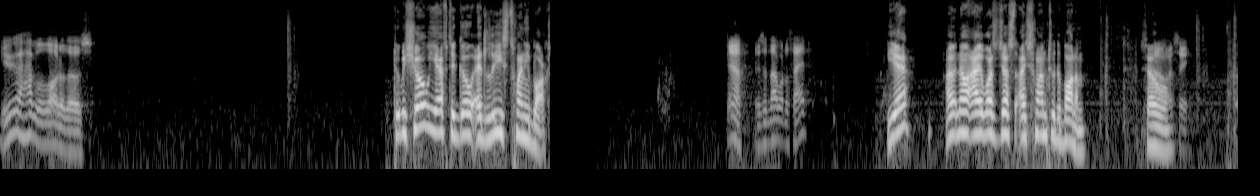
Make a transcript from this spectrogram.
You have a lot of those. To be sure, we have to go at least 20 blocks. Yeah, isn't that what I said? Yeah. I no. I was just. I swam to the bottom. So, Oh,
